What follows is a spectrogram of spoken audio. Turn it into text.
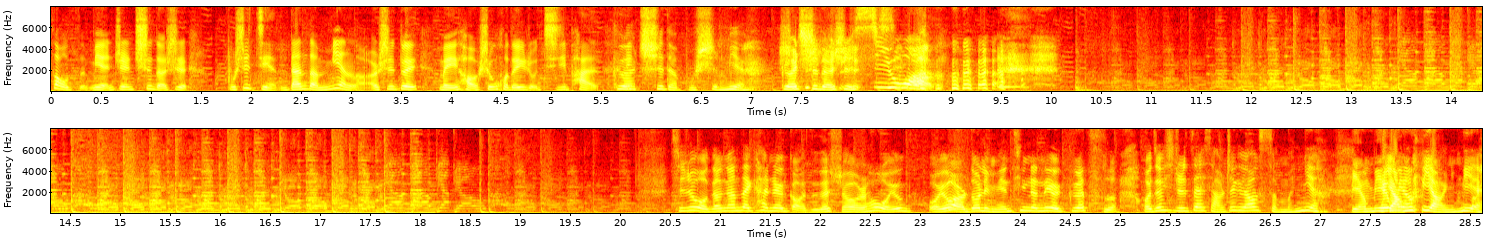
臊子面，这吃的是不是简单的面了，而是对美好生活的一种期盼。哥吃的不是面，哥吃的是希希望 其实我刚刚在看这个稿子的时候，然后我又我又耳朵里面听着那个歌词，我就一直在想这个要怎么念，表表面表面，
